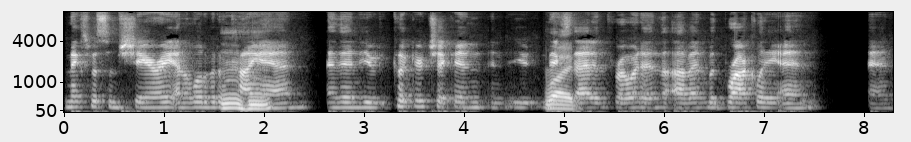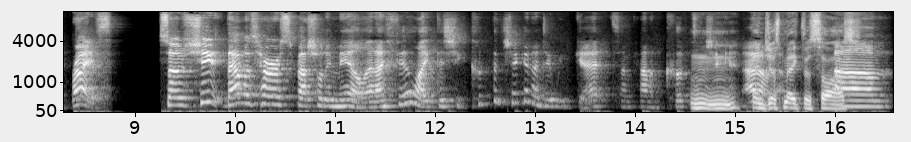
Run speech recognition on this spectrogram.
mixed with some sherry and a little bit of mm-hmm. cayenne and then you cook your chicken and you mix right. that and throw it in the oven with broccoli and and rice. So she that was her specialty meal, and I feel like did she cook the chicken or did we get some kind of cooked mm-hmm. chicken? and just know. make the sauce. Um,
